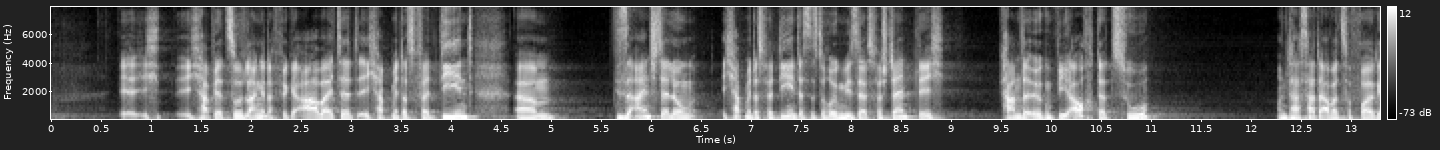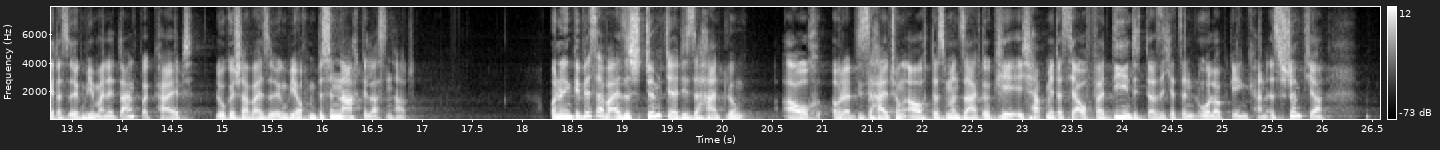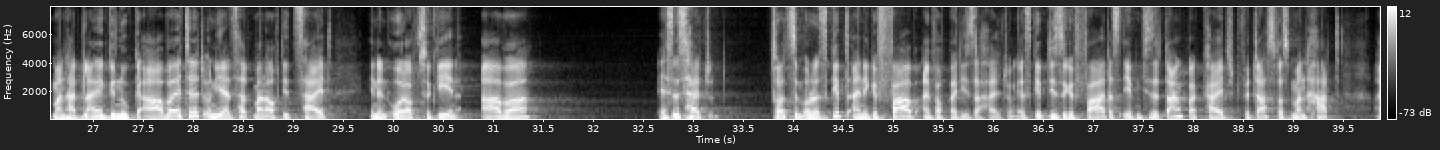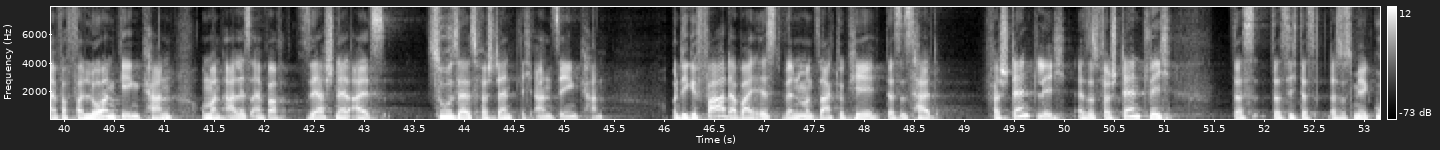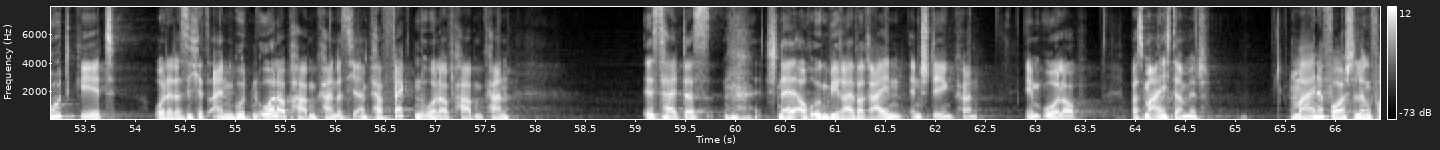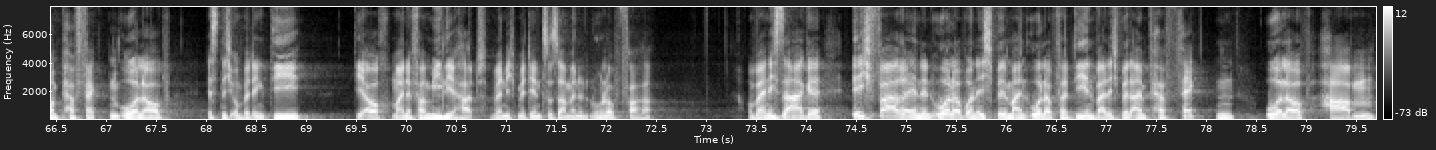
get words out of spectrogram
Ich, ich habe jetzt so lange dafür gearbeitet, ich habe mir das verdient. Ähm, diese Einstellung, ich habe mir das verdient, das ist doch irgendwie selbstverständlich, kam da irgendwie auch dazu. Und das hatte aber zur Folge, dass irgendwie meine Dankbarkeit logischerweise irgendwie auch ein bisschen nachgelassen hat. Und in gewisser Weise stimmt ja diese Handlung auch, oder diese Haltung auch, dass man sagt, okay, ich habe mir das ja auch verdient, dass ich jetzt in den Urlaub gehen kann. Es stimmt ja. Man hat lange genug gearbeitet und jetzt hat man auch die Zeit, in den Urlaub zu gehen. Aber es ist halt trotzdem, oder es gibt eine Gefahr einfach bei dieser Haltung. Es gibt diese Gefahr, dass eben diese Dankbarkeit für das, was man hat, einfach verloren gehen kann und man alles einfach sehr schnell als zu selbstverständlich ansehen kann. Und die Gefahr dabei ist, wenn man sagt, okay, das ist halt verständlich, es ist verständlich, dass, dass, ich das, dass es mir gut geht oder dass ich jetzt einen guten Urlaub haben kann, dass ich einen perfekten Urlaub haben kann, ist halt, dass schnell auch irgendwie Reibereien entstehen können im Urlaub. Was meine ich damit? Meine Vorstellung von perfektem Urlaub ist nicht unbedingt die, die auch meine Familie hat, wenn ich mit denen zusammen in den Urlaub fahre. Und wenn ich sage, ich fahre in den Urlaub und ich will meinen Urlaub verdienen, weil ich will einen perfekten Urlaub haben,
